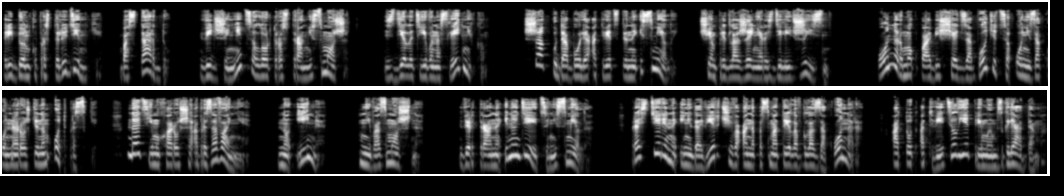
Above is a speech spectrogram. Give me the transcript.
ребенку-простолюдинке, бастарду, ведь жениться лорд Ростран не сможет. Сделать его наследником – шаг куда более ответственный и смелый, чем предложение разделить жизнь. Конор мог пообещать заботиться о незаконно рожденном отпрыске, дать ему хорошее образование, но имя невозможно. Вертрана и надеяться не смела. Растерянно и недоверчиво она посмотрела в глаза Конора, а тот ответил ей прямым взглядом.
